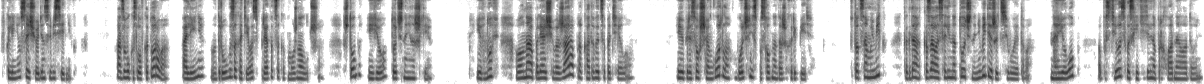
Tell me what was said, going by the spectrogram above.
Вклинился еще один собеседник, от звука слов которого Алине вдруг захотелось спрятаться как можно лучше, чтобы ее точно не нашли. И вновь волна опаляющего жара прокатывается по телу. Ее пересохшее горло больше не способно даже хрипеть. В тот самый миг, когда, казалось, Алина точно не выдержит всего этого, на ее лоб опустилась восхитительно прохладная ладонь,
